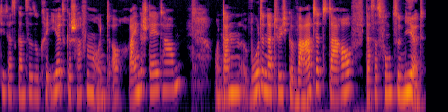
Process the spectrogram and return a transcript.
die das Ganze so kreiert, geschaffen und auch reingestellt haben. Und dann wurde natürlich gewartet darauf, dass es funktioniert.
